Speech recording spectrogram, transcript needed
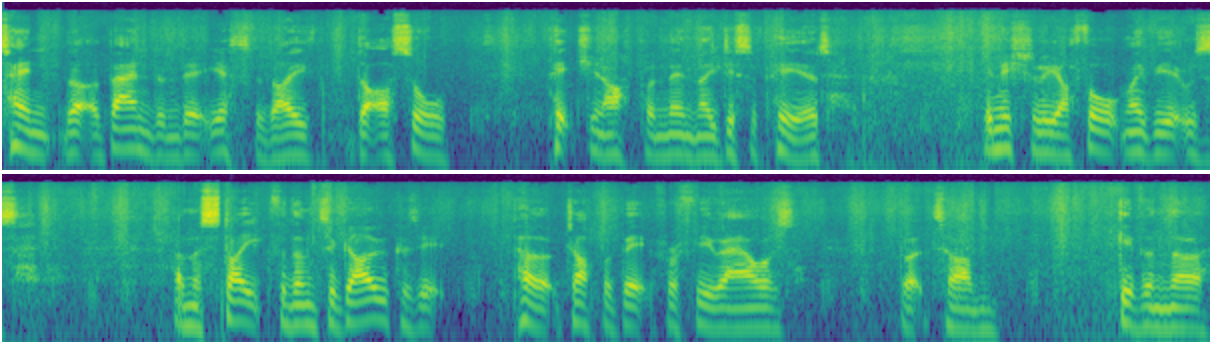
tent that abandoned it yesterday that I saw pitching up and then they disappeared. Initially I thought maybe it was a mistake for them to go because it perked up a bit for a few hours but um, given the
